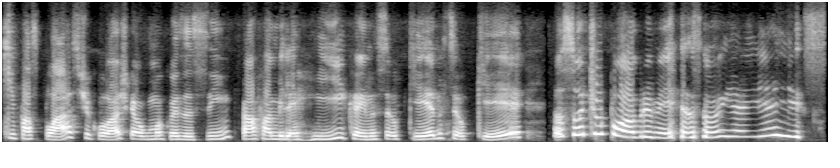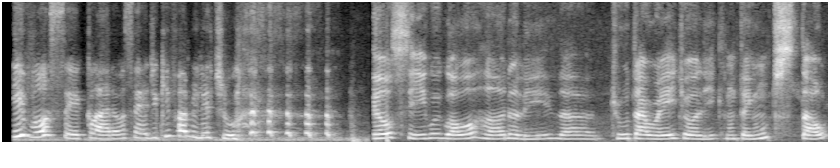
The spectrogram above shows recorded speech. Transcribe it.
que faz plástico, acho que é alguma coisa assim. É uma família rica e não sei o que, não sei o que. Eu sou tio pobre mesmo, e aí é isso. E você, Clara, você é de que família tio? Eu sigo igual o Hannah ali, da tio da Rachel ali, que não tem um tostão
